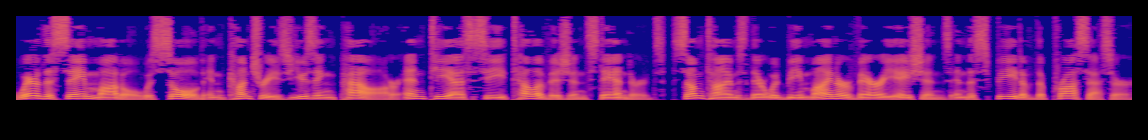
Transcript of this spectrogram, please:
Where the same model was sold in countries using PAL or NTSC television standards, sometimes there would be minor variations in the speed of the processor,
